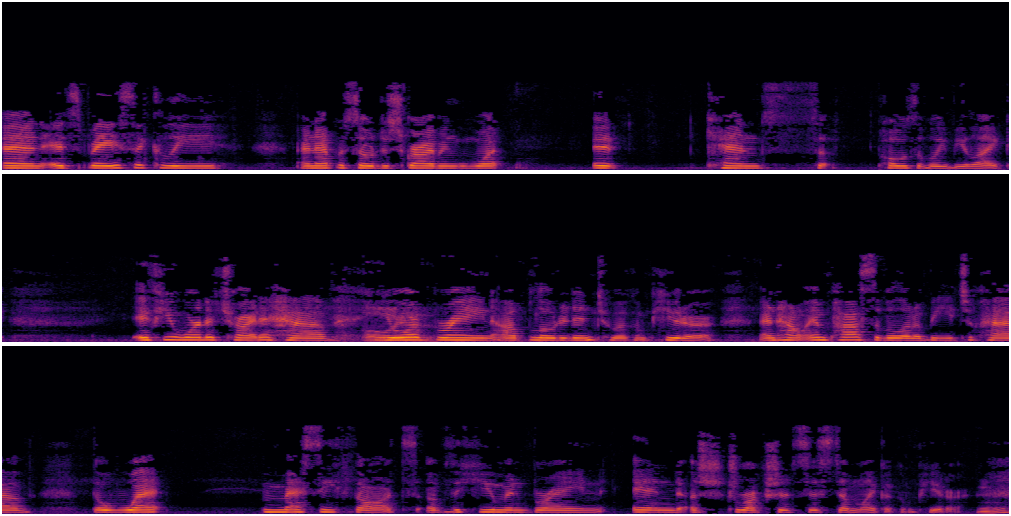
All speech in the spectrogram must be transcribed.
and it's basically an episode describing what it can supposedly be like if you were to try to have Oh, your yeah. brain uploaded into a computer and how impossible it'll be to have the wet messy thoughts of the human brain in a structured system like a computer Mhm.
